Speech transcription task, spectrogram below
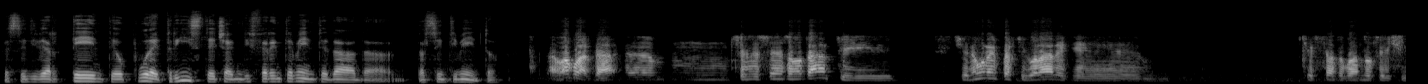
questo è divertente oppure è triste, cioè indifferentemente da- da- dal sentimento? No, ma guarda, ehm, ce, ne, ce ne sono tanti, ce n'è uno in particolare che, che è stato quando feci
